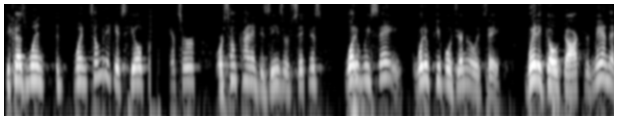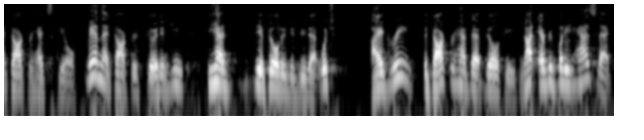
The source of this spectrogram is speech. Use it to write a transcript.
Because when, the, when somebody gets healed from cancer or some kind of disease or sickness, what do we say? What do people generally say? Way to go, doctor. Man, that doctor had skill. Man, that doctor is good, and he, he had the ability to do that, which I agree. The doctor had that ability. Not everybody has that.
